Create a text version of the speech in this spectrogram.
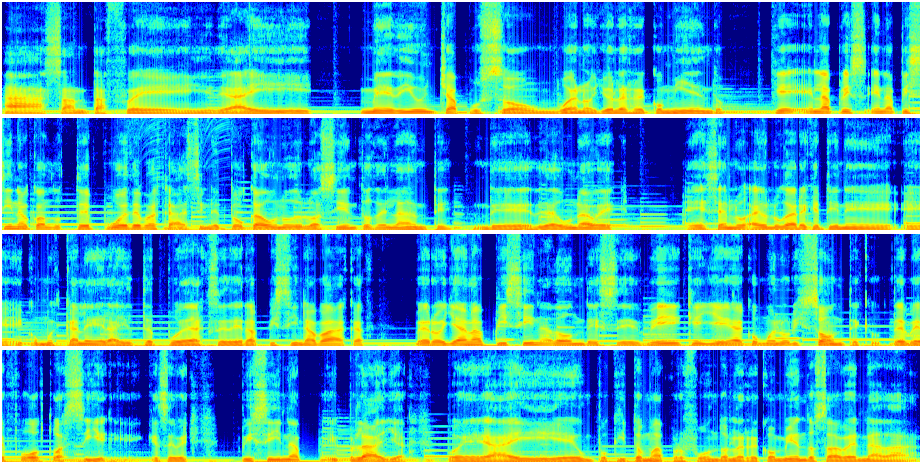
a Santa Fe y de ahí me di un chapuzón. Bueno, yo les recomiendo que en la, en la piscina cuando usted puede bajar, si le toca uno de los asientos delante, de, de una vez, es en, hay lugares que tiene eh, como escalera y usted puede acceder a piscina baja, pero ya la piscina donde se ve que llega como el horizonte, que usted ve foto así, eh, que se ve piscina y playa, pues ahí es un poquito más profundo. Le recomiendo saber nadar.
